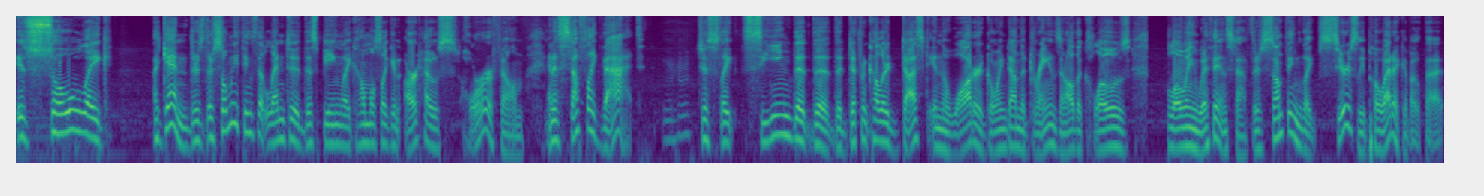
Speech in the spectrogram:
is so like again there's there's so many things that lend to this being like almost like an art house horror film and it's stuff like that hmm just like seeing the the the different colored dust in the water going down the drains and all the clothes flowing with it and stuff there's something like seriously poetic about that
